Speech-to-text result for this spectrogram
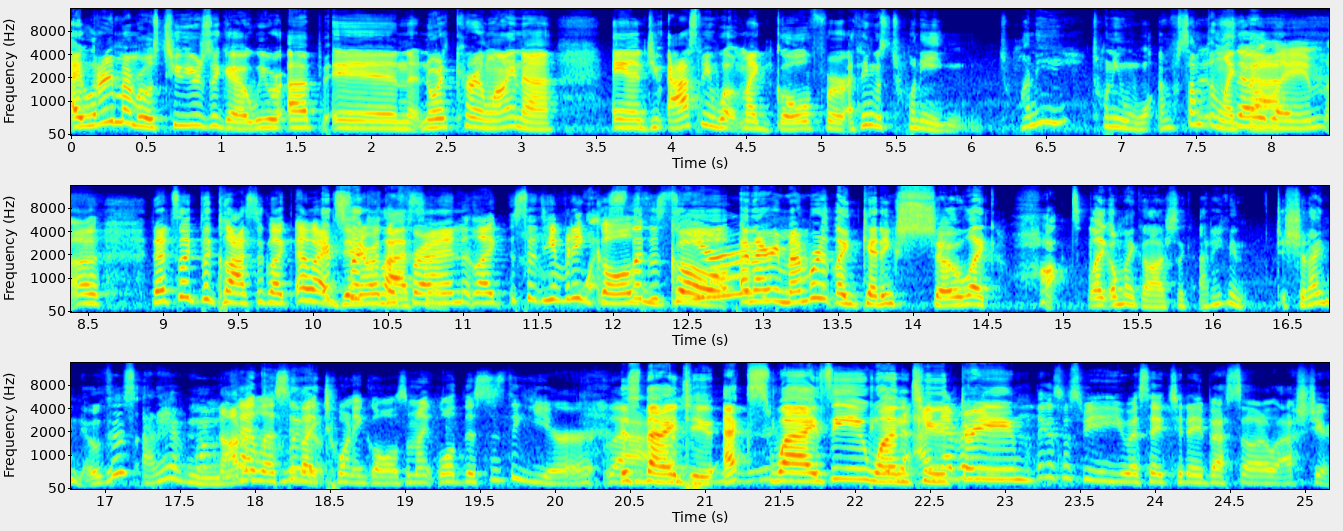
I literally remember it was two years ago. We were up in North Carolina, and you asked me what my goal for. I think it was 2020, 21, something like so that. lame. Uh, that's like the classic, like, oh, I had It's dinner with a friend. Like, so do you have any What's goals the this goal? year? And I remember like getting so like hot. Like, oh my gosh, like I don't even should I know this? I have Probably not I a listed clue. like 20 goals. I'm like, well, this is the year. this is that I do X, Y, Z, one, two, never- three. I think it's supposed to be a USA Today bestseller last year.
